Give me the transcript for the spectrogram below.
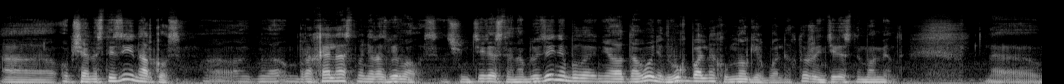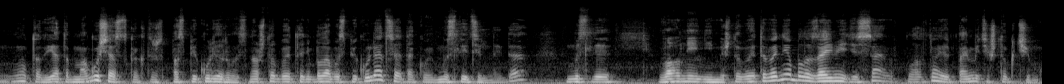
э, общей анестезии, наркоз, э, бронхиальная астма не развивалась. Очень интересное наблюдение было ни у одного, ни двух больных, у многих больных. Тоже интересный момент. Э, ну, я там могу сейчас как-то поспекулировать, но чтобы это не была бы спекуляция такой мыслительной, да, мысли волнениями, чтобы этого не было, займитесь сами вплотную и поймите, что к чему.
